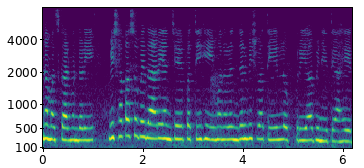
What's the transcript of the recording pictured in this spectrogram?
नमस्कार मंडळी विशाखा सुभेदार यांचे पती ही मनोरंजन विश्वातील लोकप्रिय अभिनेते आहेत.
